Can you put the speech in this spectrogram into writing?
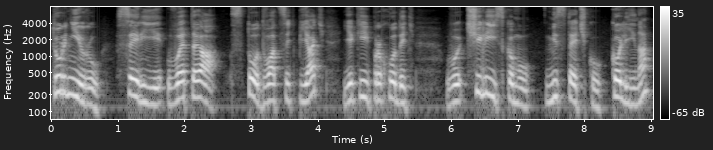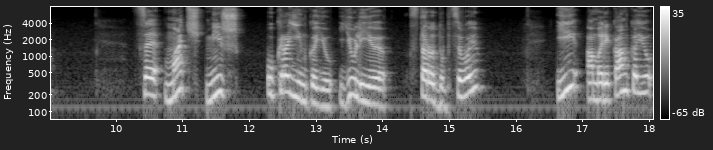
турніру серії ВТА 125, який проходить в чилійському містечку Коліна. Це матч між українкою Юлією Стародубцевою і американкою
